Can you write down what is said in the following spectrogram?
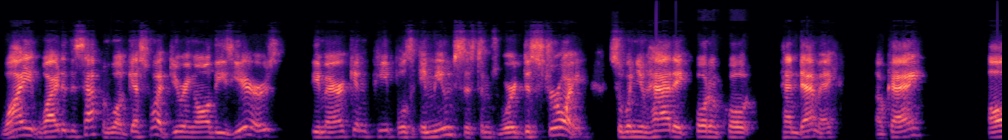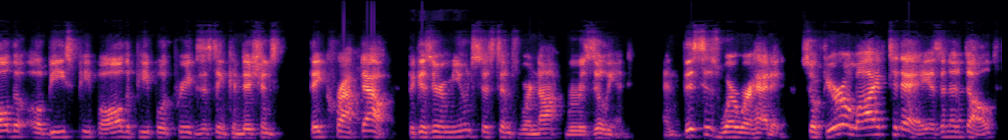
Why, why did this happen? Well, guess what? During all these years, the American people's immune systems were destroyed. So when you had a quote unquote pandemic, okay, all the obese people, all the people with pre-existing conditions, they crapped out because their immune systems were not resilient. And this is where we're headed. So if you're alive today as an adult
